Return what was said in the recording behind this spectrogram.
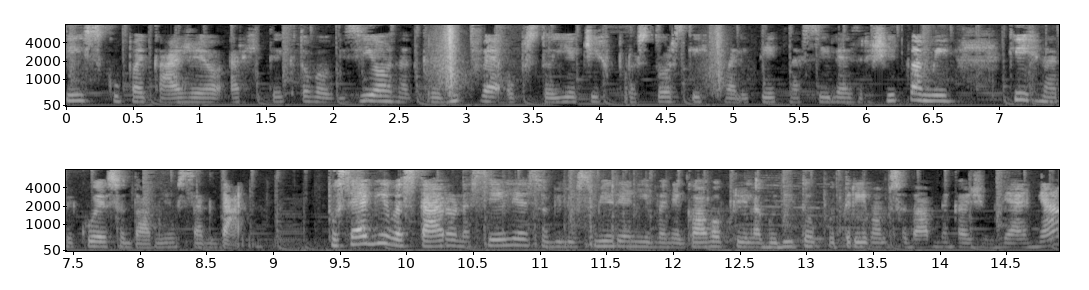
ti skupaj kažejo arhitektovo vizijo nadgraditve obstoječih prostorskih kvalitet naselja z rešitvami, ki jih narekuje sodobni vsakdan. Posegi v staro naselje so bili usmerjeni v njegovo prilagoditev potrebam sodobnega življenja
